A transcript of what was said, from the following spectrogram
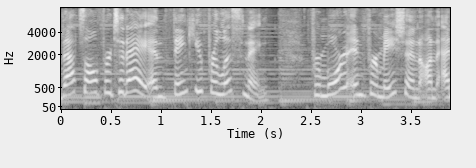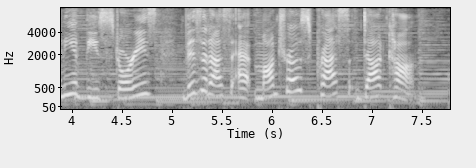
That's all for today, and thank you for listening. For more information on any of these stories, visit us at montrosepress.com.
